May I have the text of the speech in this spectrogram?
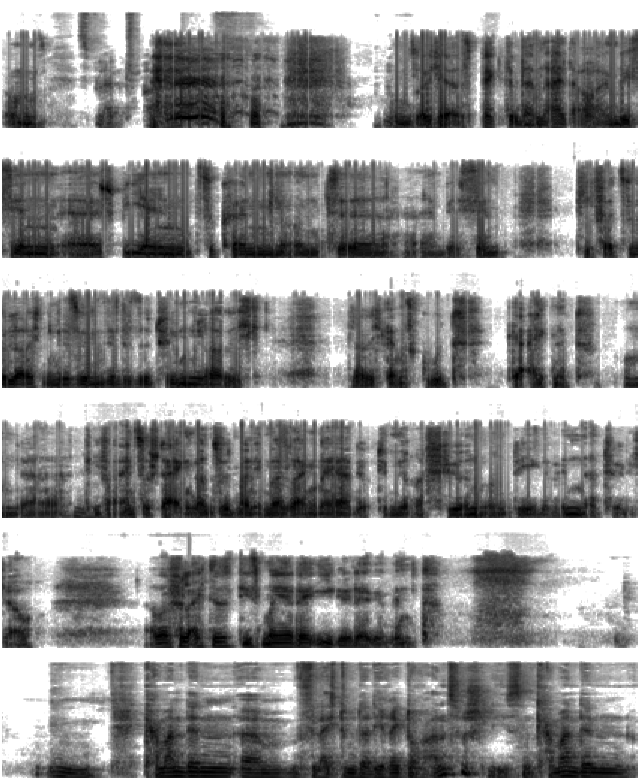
um, es bleibt spannend. um solche Aspekte dann halt auch ein bisschen äh, spielen zu können und äh, ein bisschen tiefer zu beleuchten. Deswegen sind diese Typen, glaube ich, glaube ich, ganz gut geeignet, um da mhm. tiefer einzusteigen. Sonst würde man immer sagen, naja, die Optimierer führen und die gewinnen natürlich auch. Aber vielleicht ist es diesmal ja der Igel, der gewinnt. Hm. Kann man denn, ähm, vielleicht um da direkt auch anzuschließen, kann man denn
